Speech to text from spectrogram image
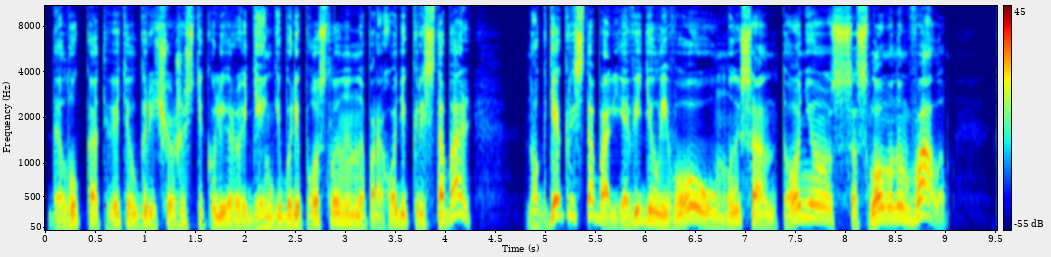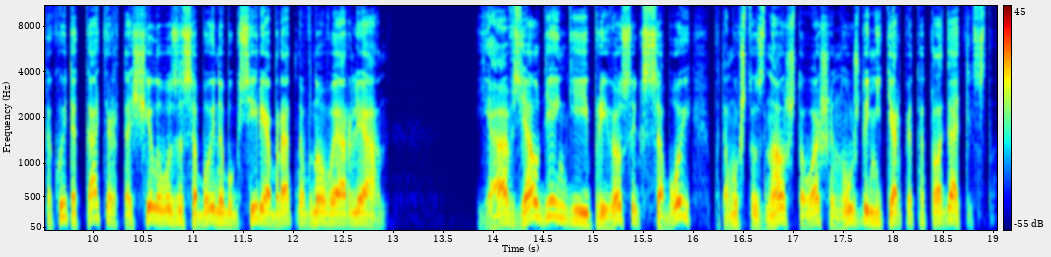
Де Лука ответил, горячо жестикулируя. «Деньги были посланы на пароходе «Кристобаль». Но где Кристобаль? Я видел его у мыса Антонио со сломанным валом. Какой-то катер тащил его за собой на буксире обратно в Новый Орлеан. Я взял деньги и привез их с собой, потому что знал, что ваши нужды не терпят отлагательства.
